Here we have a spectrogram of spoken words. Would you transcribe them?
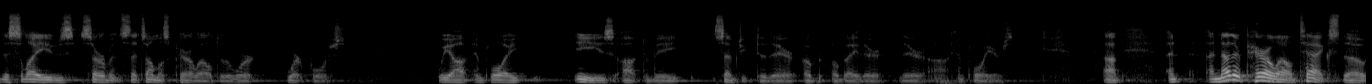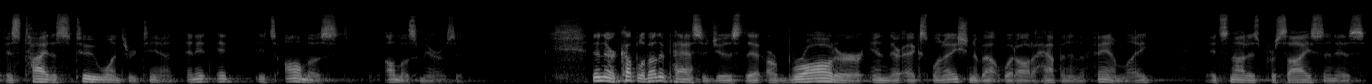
the slaves, servants, that's almost parallel to the work, workforce. We ought, employees ought to be subject to their, obey their, their uh, employers. Uh, an, another parallel text, though, is Titus 2 1 through 10, and it, it, it's almost, almost mirrors it. Then there are a couple of other passages that are broader in their explanation about what ought to happen in the family. It's not as precise and as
